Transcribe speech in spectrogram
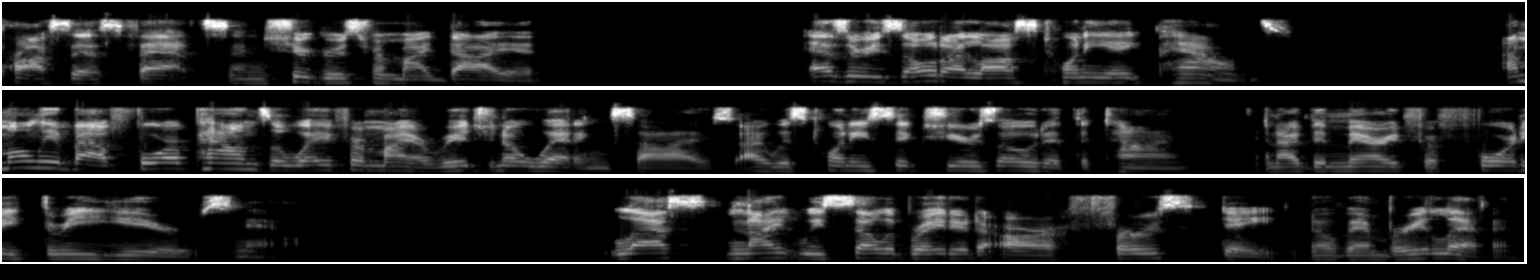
processed fats and sugars from my diet. As a result, I lost 28 pounds. I'm only about four pounds away from my original wedding size. I was 26 years old at the time, and I've been married for 43 years now. Last night, we celebrated our first date, November 11th,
